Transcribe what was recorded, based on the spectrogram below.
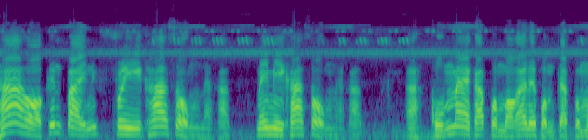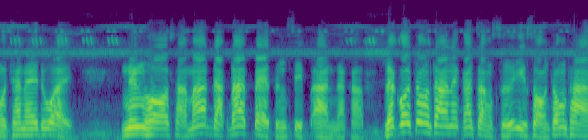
ห้าห่อขึ้นไปนี่ฟรีค่าส่งนะครับ ไม่มีค่าส่งนะครับอะคุ้มแม่ครับผมบอกให้เลยผมจัดโปรโมชั่นให้ด้วยหนึ่งห่อสามารถดักได้8ถึง10อันนะครับ แล้วก็ช่องทางในการสั่งซื้ออีก 2 ช่องทาง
